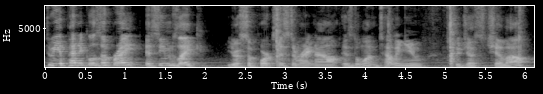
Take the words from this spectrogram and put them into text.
Three of Pentacles upright. It seems like your support system right now is the one telling you to just chill out.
